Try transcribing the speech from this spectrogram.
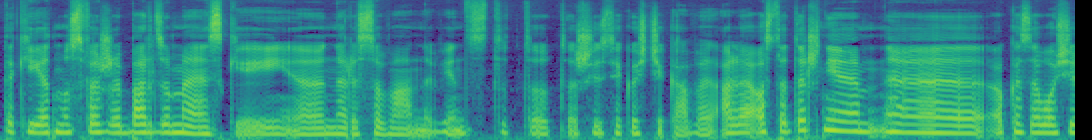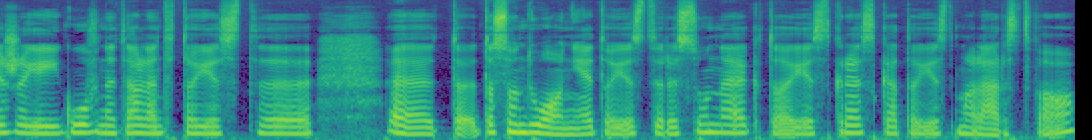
takiej atmosferze bardzo męskiej narysowany, więc to, to też jest jakoś ciekawe. Ale ostatecznie okazało się, że jej główny talent to jest to, to, są dłonie, to jest rysunek, to jest kreska, to jest malarstwo.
